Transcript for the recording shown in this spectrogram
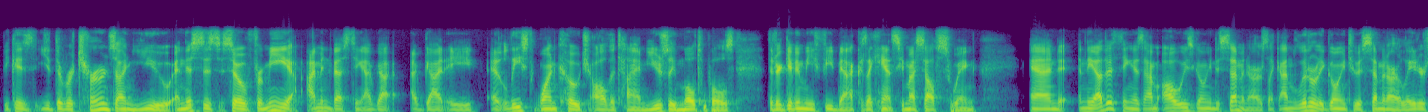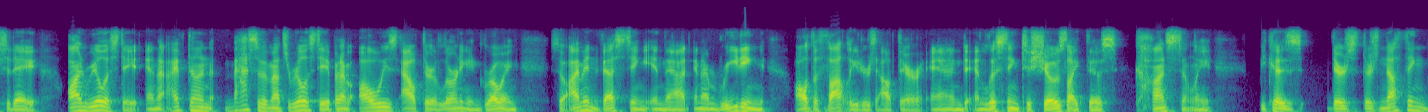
because you, the returns on you. And this is so for me, I'm investing. I've got I've got a at least one coach all the time, usually multiples that are giving me feedback because I can't see myself swing. And and the other thing is I'm always going to seminars. Like I'm literally going to a seminar later today on real estate. And I've done massive amounts of real estate, but I'm always out there learning and growing. So I'm investing in that and I'm reading all the thought leaders out there and and listening to shows like this constantly because there's there's nothing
